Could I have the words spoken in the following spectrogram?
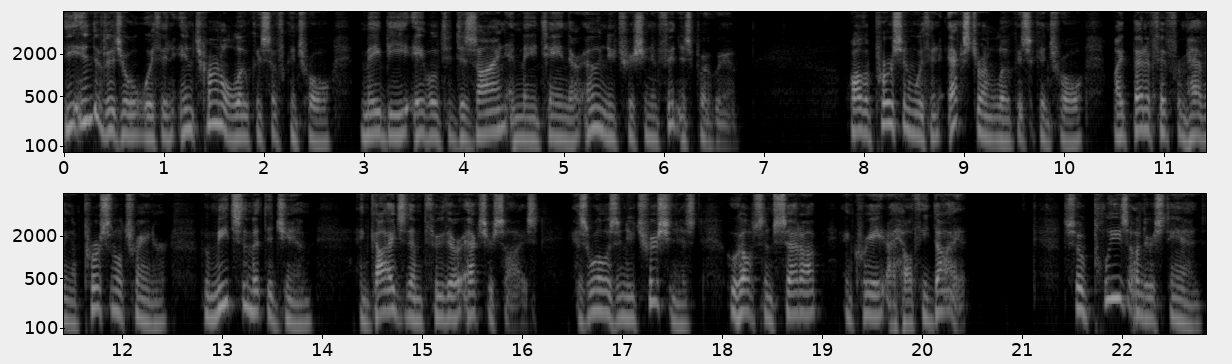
The individual with an internal locus of control may be able to design and maintain their own nutrition and fitness program, while the person with an external locus of control might benefit from having a personal trainer who meets them at the gym and guides them through their exercise, as well as a nutritionist who helps them set up and create a healthy diet. So please understand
